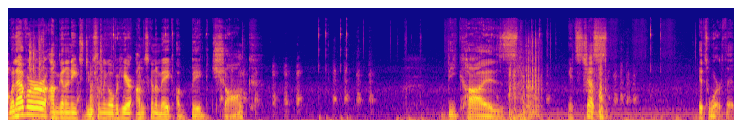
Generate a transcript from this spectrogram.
Whenever I'm going to need to do something over here, I'm just going to make a big chunk. Because it's just... It's worth it.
